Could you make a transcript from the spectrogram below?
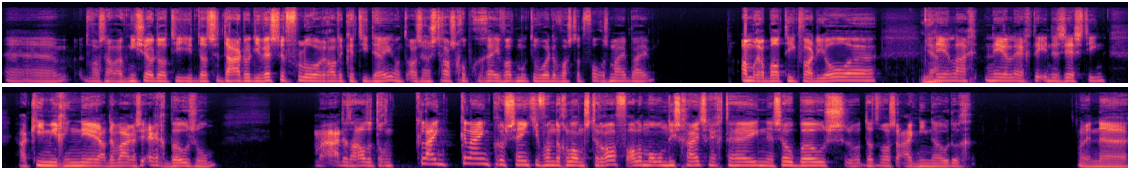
Uh, het was nou ook niet zo dat, die, dat ze daardoor die wedstrijd verloren, had ik het idee. Want als er een strafschop gegeven had moeten worden, was dat volgens mij bij Amrabat die Guardiol uh, ja. neerlag, neerlegde in de 16. Hakimi ging neer, ja, daar waren ze erg boos om. Maar dat haalde toch een klein, klein procentje van de glans eraf. Allemaal om die scheidsrechter heen. En zo boos. Dat was eigenlijk niet nodig. En uh,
